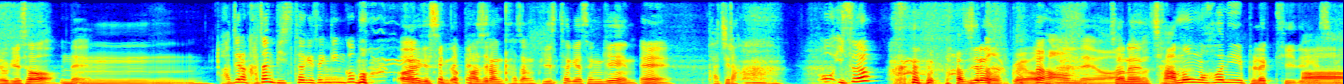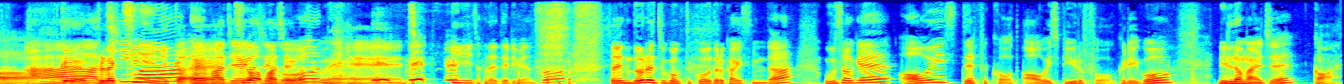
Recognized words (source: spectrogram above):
여기서 네. 음... 바지랑 가장 비슷하게 생긴 네. 거 뭐? 어, 알겠습니다. 바지랑 가장 비슷하게 생긴 네. 바지랑 어 있어요? 바지랑 없고요. 아, 없네요. 저는 자몽 honey black tea 드리겠습니다. 아, 그 black tea니까 그 네, 바지 티와 바지 해가지고 네. 티 전해드리면서 저희는 노래 두 곡 듣고 오도록 하겠습니다. 우석의 Always Difficult, Always Beautiful 그리고 릴러 말즈의 Gone.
